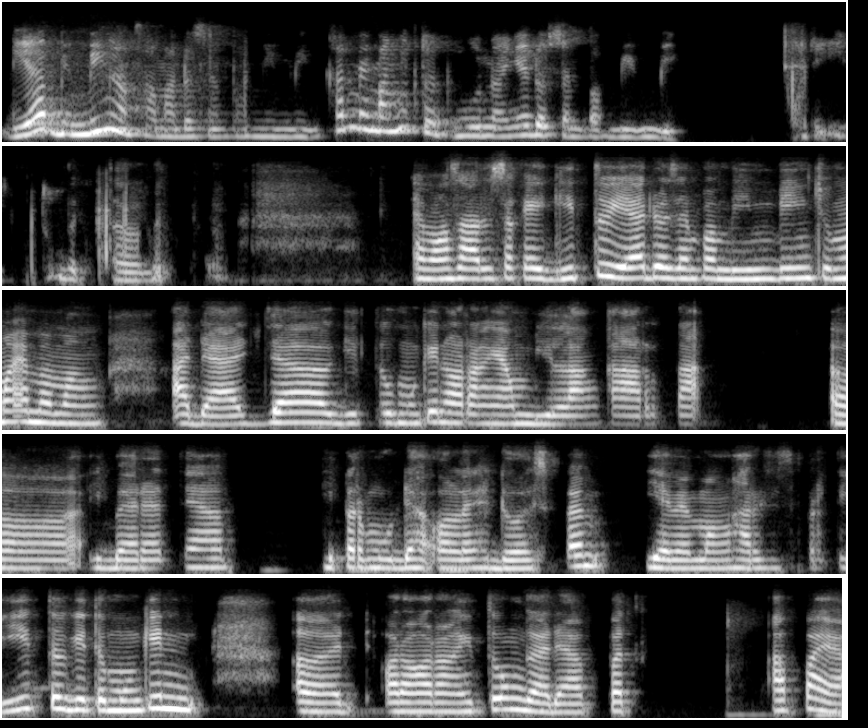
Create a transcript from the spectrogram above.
dia bimbingan sama dosen pembimbing. Kan memang itu gunanya dosen pembimbing. Jadi itu. Betul betul. Emang seharusnya kayak gitu ya dosen pembimbing. Cuma emang ada aja gitu. Mungkin orang yang bilang karta uh, ibaratnya dipermudah oleh dospem ya memang harus seperti itu gitu mungkin eh, orang-orang itu nggak dapat apa ya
